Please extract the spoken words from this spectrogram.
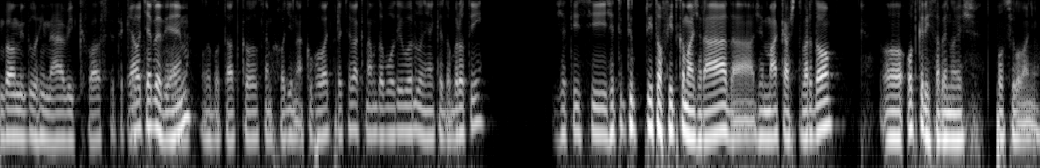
veľmi dlhý návyk vlastne. Také ja o tebe viem, lebo tátko sem chodí nakupovať pre teba k nám do bodyboardu nejaké dobroty, že ty, si, že ty, ty, ty to fitko máš rád a že makáš tvrdo. Odkedy sa venuješ posilovaniu?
